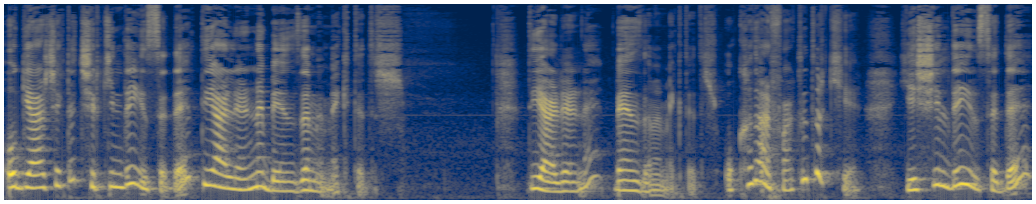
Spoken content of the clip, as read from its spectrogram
O gerçekte çirkin değilse de diğerlerine benzememektedir diğerlerine benzememektedir. O kadar farklıdır ki yeşil değilse de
